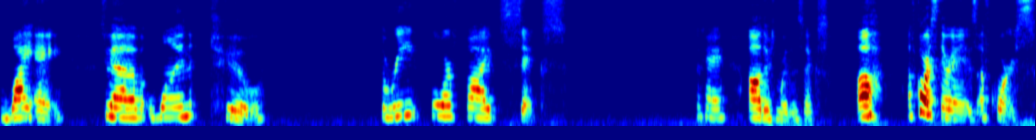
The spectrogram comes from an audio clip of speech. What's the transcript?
YA. So we have one, two, three, four, five, six. Okay. Oh, there's more than six. Oh, of course there is. Of course.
